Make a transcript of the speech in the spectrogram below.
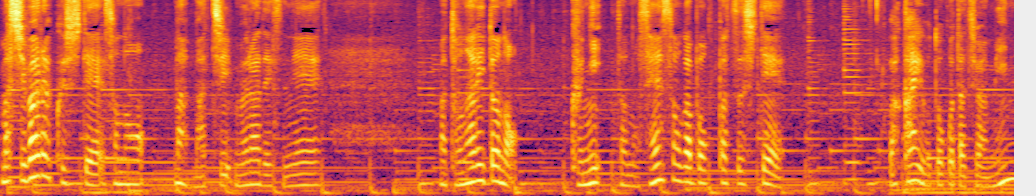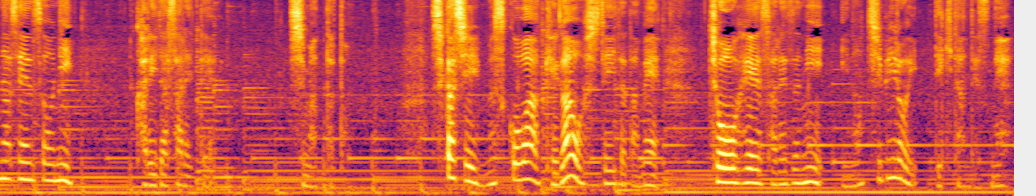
まあ、しばらくしてその、まあ、町村ですね、まあ、隣との国との戦争が勃発して若い男たちはみんな戦争に駆り出されてしまったと。しかし息子は怪我をしていたため徴兵されずに命拾いできたんですね。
